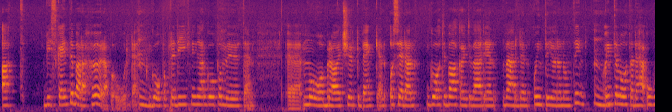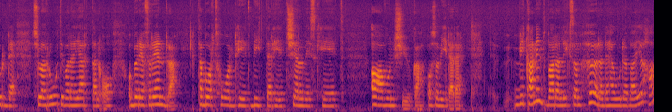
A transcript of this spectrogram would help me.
att vi ska inte bara höra på ordet, Mm. gå på predikningar, gå på möten, eh, må bra i kyrkbänken och sedan gå tillbaka ut i världen, världen och inte göra någonting. Mm. Och inte låta det här ordet slå rot i våra hjärtan och, och börja förändra. Ta bort hårdhet, bitterhet, själviskhet, avundsjuka och så vidare. Vi kan inte bara liksom höra det här ordet och bara jaha,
